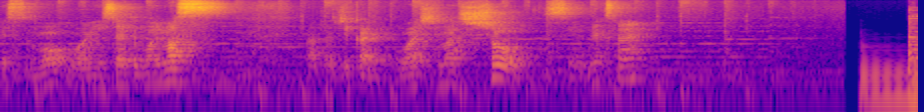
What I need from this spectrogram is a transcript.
ッスンを終わりにしたいと思います。また次回お会いしましょう。See you next time you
